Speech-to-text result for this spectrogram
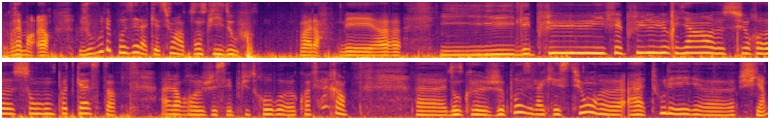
vraiment. Alors, je voulais poser la question à Pompidou voilà, mais euh, il est plus, il fait plus rien euh, sur euh, son podcast. Alors je sais plus trop quoi faire. donc je pose la question à tous les chiens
